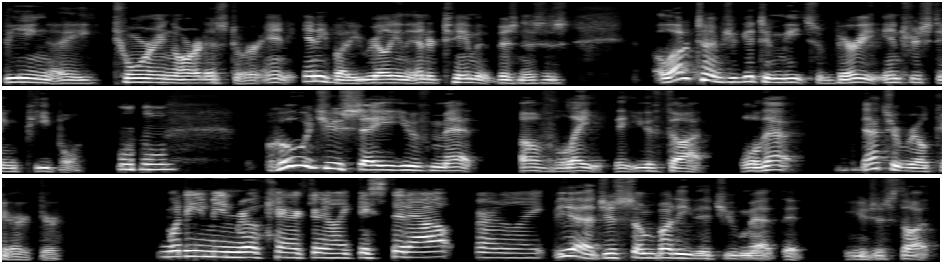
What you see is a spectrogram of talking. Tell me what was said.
being a touring artist or any, anybody really in the entertainment business is a lot of times you get to meet some very interesting people. hmm Who would you say you've met of late that you thought, well, that that's a real character? What do you mean real character? Like they stood out or like, Yeah, just somebody that you met that you just thought,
